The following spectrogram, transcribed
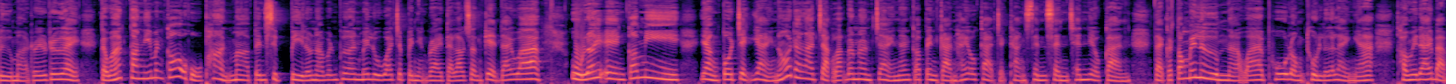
ลือมาเรื่อยๆ แต่ว่าตอนนี้มันก็โอ้โหผ่านมาเป็น 10 ปีแล้วนะเพื่อนๆ ไม่รู้ว่าจะเป็นอย่างไร แต่เราสังเกตได้ว่าอู่เลยเองก็มีอย่างโปรเจกต์ใหญ่เนาะดาราจากรักดำเนินใจนั่นก็เป็นการให้โอกาสจากทางเซนเซนเช่นเดียวกัน แต่ก็ต้องไม่ลืมนะว่าผู้ลงทุนหรืออะไรเงี้ยเขาไม่ได้แบบ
